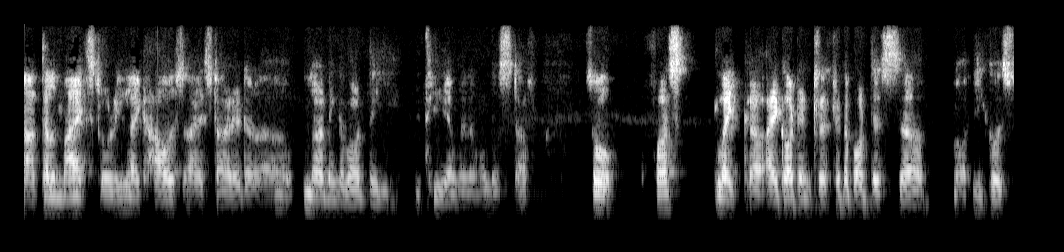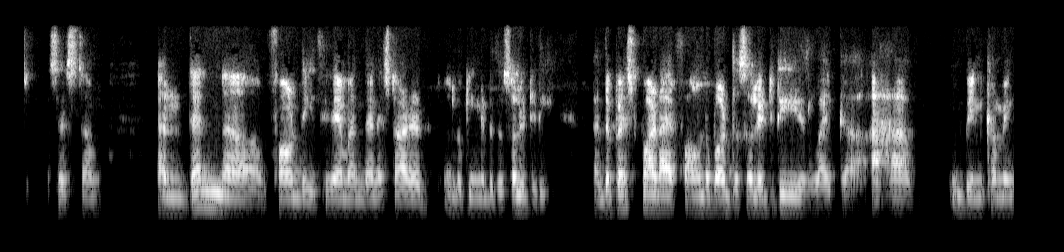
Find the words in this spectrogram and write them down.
uh, tell my story, like how I started uh, learning about the Ethereum and all this stuff. So first, like uh, I got interested about this uh, uh, ecosystem, and then uh, found the Ethereum, and then I started looking into the Solidity. And the best part I found about the Solidity is like I have been coming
